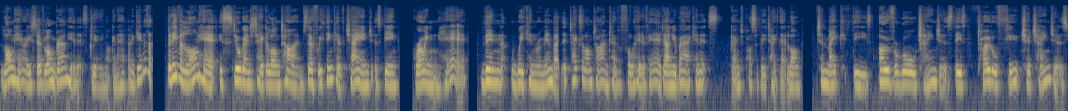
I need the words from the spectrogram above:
long hair, I used to have long brown hair. That's clearly not going to happen again, is it? But even long hair is still going to take a long time. So if we think of change as being growing hair, then we can remember it takes a long time to have a full head of hair down your back and it's going to possibly take that long to make these overall changes, these total future changes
